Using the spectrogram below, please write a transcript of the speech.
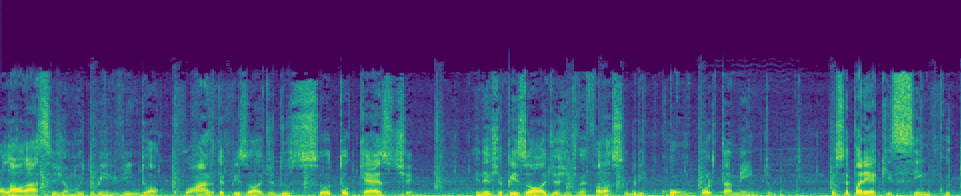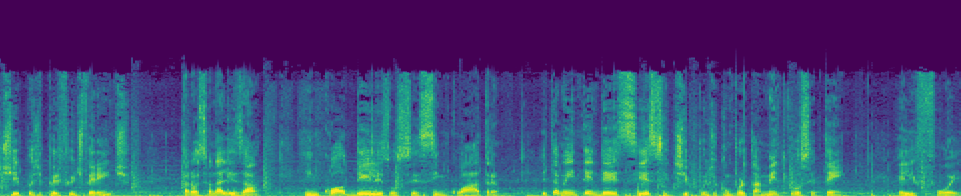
Olá, olá, seja muito bem-vindo ao quarto episódio do Sotocast. E neste episódio a gente vai falar sobre comportamento. Eu separei aqui cinco tipos de perfil diferente para você analisar em qual deles você se enquadra e também entender se esse tipo de comportamento que você tem, ele foi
